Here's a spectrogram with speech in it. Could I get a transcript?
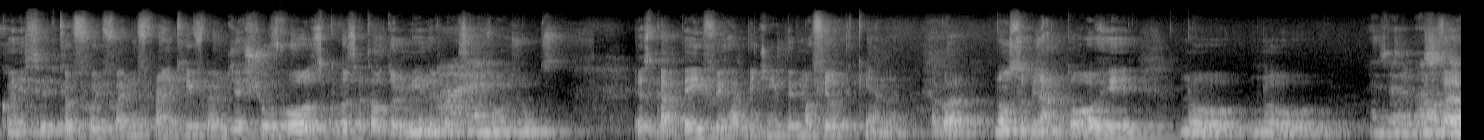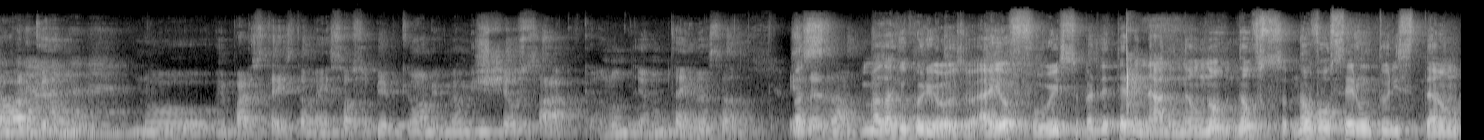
conheci que eu fui foi no Frank e foi um dia chuvoso que você estava dormindo quando vocês estavam juntos. Eu escapei e fui rapidinho e peguei uma fila pequena. Agora, não subi na torre, no, no Nova York, no, né? no Empire State também. Só subi porque um amigo meu me encheu o saco. Eu não, eu não tenho essa Mas, tesão. mas olha que curioso. Aí eu fui super determinado. Não, não, não, não vou ser um turistão.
